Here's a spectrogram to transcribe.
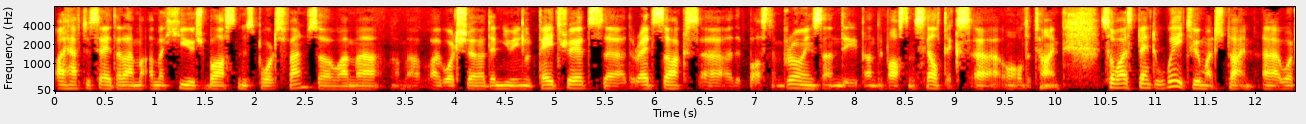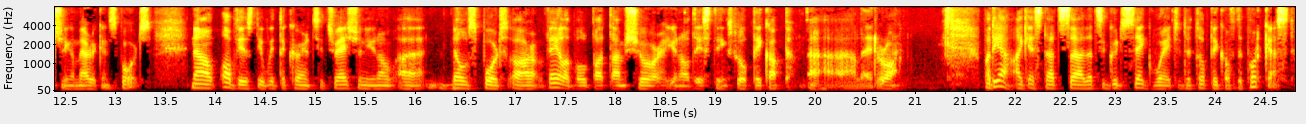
I have to say that I'm I'm a huge Boston sports fan. So I'm, a, I'm a, I watch uh, the New England Patriots, the Red Sox, the Boston Bruins, and the and the Boston Celtics all the time. So I spent way too much time watching American sports. Now, obviously, with the current situation, you know, no sports are available, but I'm sure you know these things will pick up uh, later on. But yeah, I guess that's uh, that's a good segue to the topic of the podcast.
